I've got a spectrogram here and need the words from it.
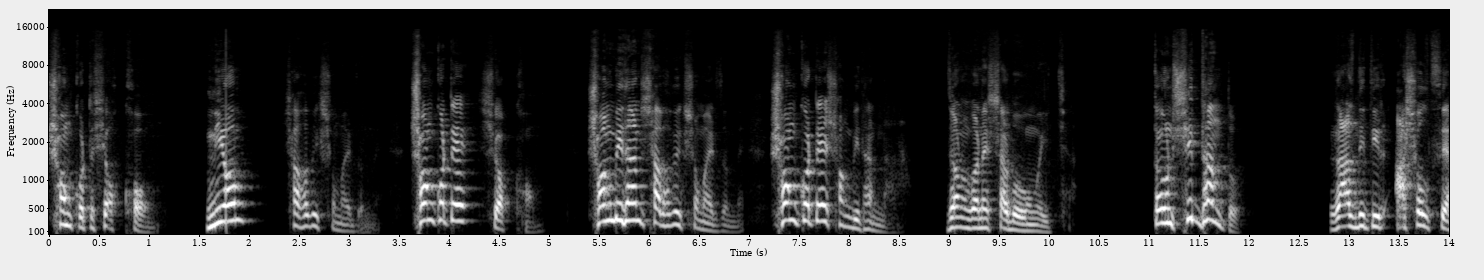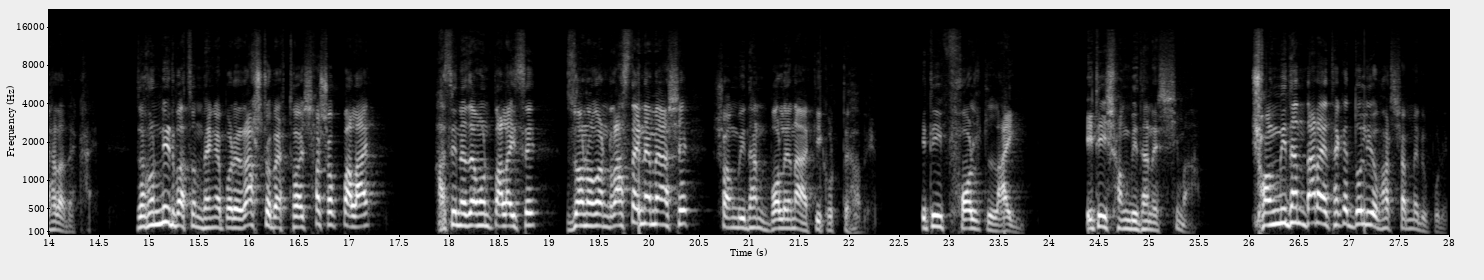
সংকটে সে অক্ষম। নিয়ম স্বাভাবিক সময়ের জন্য, সংকটে সে অক্ষম। সংবিধান স্বাভাবিক সময়ের জন্য। সংকটে সংবিধান না, জনগণের সার্বভৌম ইচ্ছা। তখন সিদ্ধান্ত রাজনীতির আসল চেহারা দেখায়। যখন নির্বাচন ভেঙে পড়ে, রাষ্ট্র ব্যর্থ হয়, শাসক পালায়। হাসিনা যেমন পালাইছে, জনগণ রাস্তায় নেমে আসে, সংবিধান বলে না কি করতে হবে। এটি ফল্ট লাইন এটি সংবিধানের সীমা। সংবিধান দাঁড়ায় থাকে দলীয় ভারসাম্যের উপরে,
